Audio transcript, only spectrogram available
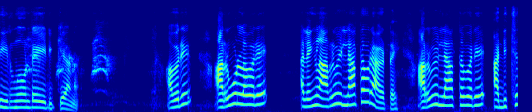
തീർന്നുകൊണ്ടേയിരിക്കുകയാണ് അവർ അറിവുള്ളവരെ അല്ലെങ്കിൽ അറിവില്ലാത്തവരാകട്ടെ അറിവില്ലാത്തവരെ അടിച്ചു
